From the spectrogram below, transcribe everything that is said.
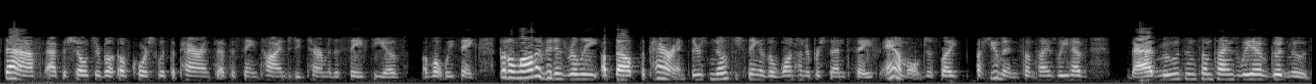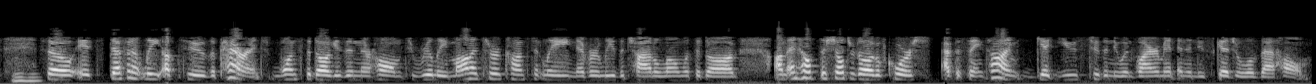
staff at the shelter, but of course with the parents at the same time to determine the safety of, of what we think. But a lot of it is really about the parent. There's no such thing as a 100% safe animal, just like a human. Sometimes we have bad moods and sometimes we have good moods. Mhm. So it's definitely up to the parent once the dog is in their home to really monitor constantly, never leave the child alone with the dog, um, and help the shelter dog, of course, at the same time, get used to the new environment and the new schedule of that home.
